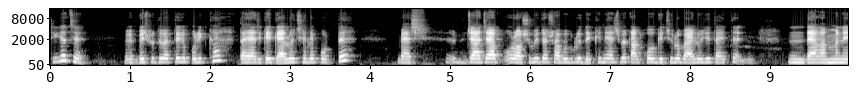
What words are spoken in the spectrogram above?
ঠিক আছে? বৃহস্পতিবার থেকে পরীক্ষা, তাই আজকে গেল ছেলে পড়তে। ব্যাস, যা যা ওর অসুবিধা সবগুলো দেখে নিয়ে আসবে। কালকেও গেছিল বায়োলজি তাইতে দেখা মানে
